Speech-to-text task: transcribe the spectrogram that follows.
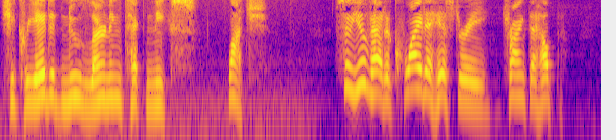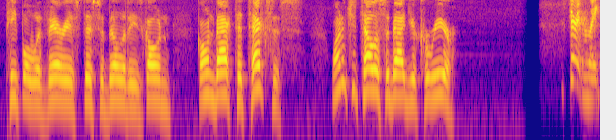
She created new learning techniques. Watch. Sue, you've had a, quite a history trying to help people with various disabilities going going back to Texas. Why don't you tell us about your career? Certainly.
